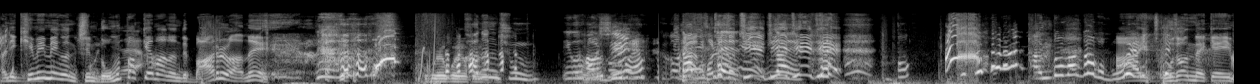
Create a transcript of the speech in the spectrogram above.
아니 키미밍은 지금 너무 빡게 많은데 말을 안해. 가는 중. 이거 다 뭐지? 거야? 그거 야나 걸렸어. 밑에 뒤에 뒤에 누나의- 뒤에 뒤에. 안 도망가고 아이 조졌네 게임.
